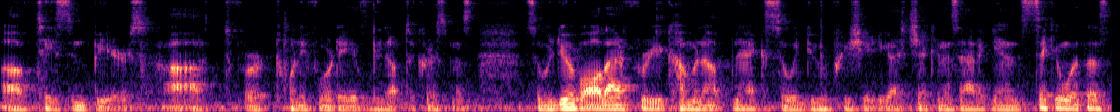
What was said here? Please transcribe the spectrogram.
of tasting beers uh, for 24 days lead up to Christmas. So we do have all that for you coming up next. So we do appreciate you guys checking us out again, sticking with us.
